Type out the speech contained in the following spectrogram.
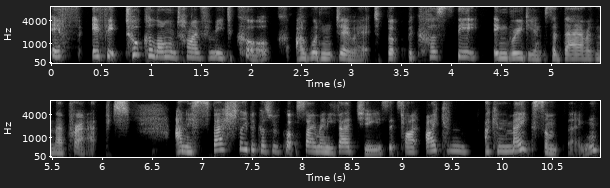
if if it took a long time for me to cook i wouldn't do it. But because the ingredients are there and they're prepped and especially because we've got so many veggies it's like i can i can make something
